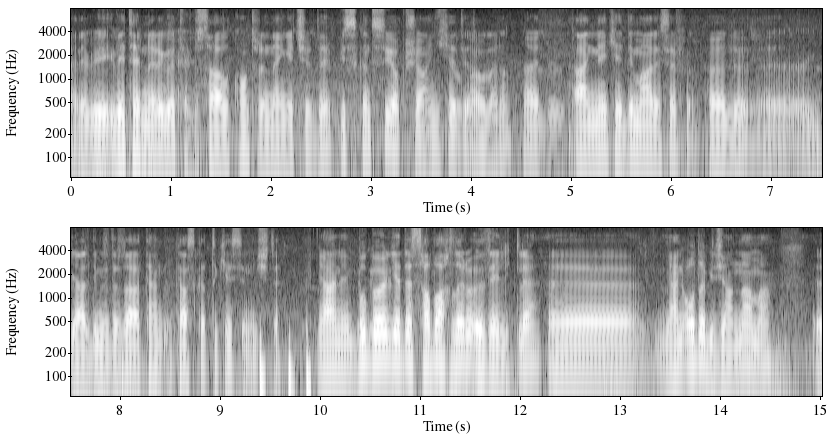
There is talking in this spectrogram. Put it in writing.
Yani bir veterinere götürdü, sağlık kontrolünden geçirdi. Bir sıkıntısı yok şu anki kedi yavruların. Evet. Anne kedi maalesef öldü. E, geldiğimizde zaten kaskatı kesilmişti. Yani bu bölgede sabahları özellikle, e, yani o da bir canlı ama e,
